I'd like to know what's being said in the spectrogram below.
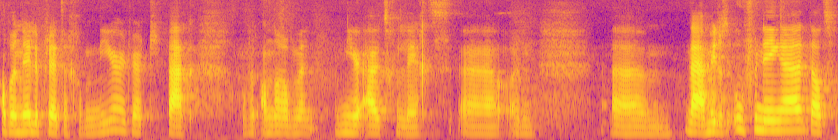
op een hele prettige manier. Het werd vaak op een andere manier uitgelegd. Uh, een, um, nou ja, middels oefeningen. Dat,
